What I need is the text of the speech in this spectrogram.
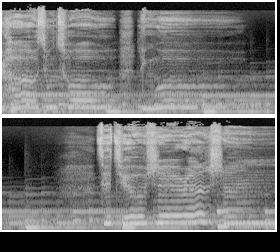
只好从错误领悟，这就是人生。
